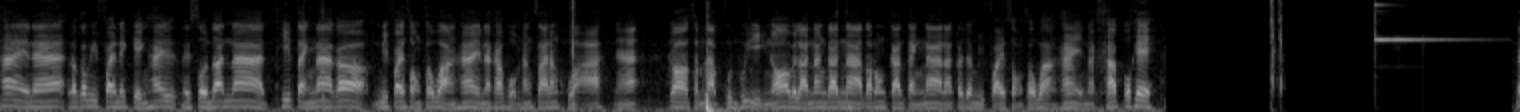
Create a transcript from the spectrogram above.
ให้นะแล้วก็มีไฟในเก่งให้ในโซนด้านหน้า ที่แต่งหน้าก็มีไฟส่องสว่างให้นะครับผมทั้งซ้ายทั้งขวานะฮะก็สำหรับคุณผู้หญิงเนาะเวลานั่งด้านหน้าเราต้องการแต่งหน้านะก็จะมีไฟส่องสว่างให้นะครับโอเคใน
